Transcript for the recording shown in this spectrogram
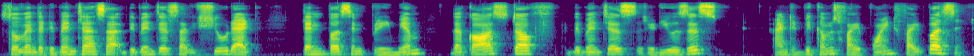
So when the debentures are debentures are issued at 10% premium the cost of debentures reduces and it becomes 5.5 percent.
